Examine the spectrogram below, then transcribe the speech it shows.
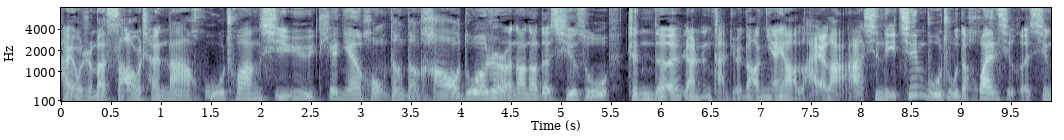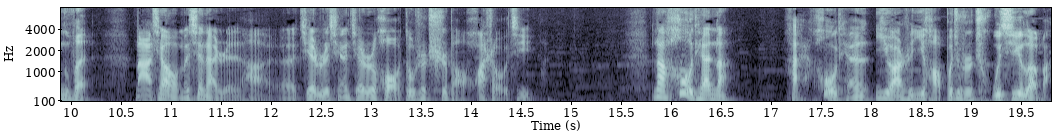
还有什么扫尘呐、糊窗、洗浴、贴年红等等，好多热热闹闹的习俗，真的让人感觉到年要来了啊，心里禁不住的欢喜和兴奋。哪像我们现代人哈，呃，节日前、节日后都是吃饱划手机。那后天呢？嗨，后天一月二十一号不就是除夕了吗？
